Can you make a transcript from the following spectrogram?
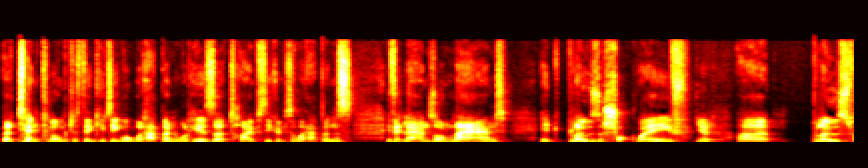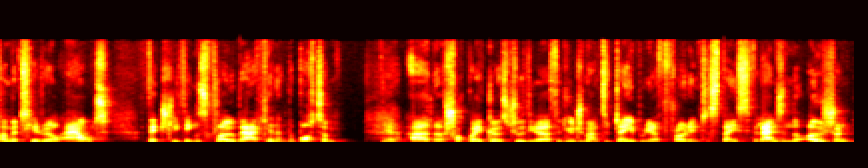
but a 10 kilometre thing hitting, what will happen? Well, here's a time sequence of what happens. If it lands on land, it blows a shock wave, Yep. uh, blows some material out. Eventually, things flow back in at the bottom. Yep. Uh, the shockwave goes through the Earth, and huge amounts of debris are thrown into space. If it lands in the ocean,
